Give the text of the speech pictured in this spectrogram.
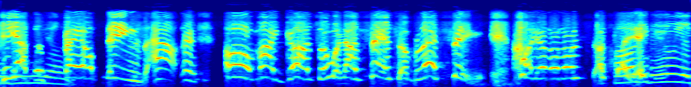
he has to spell things out. And, oh, my God. So when I say it's a blessing, Hallelujah,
